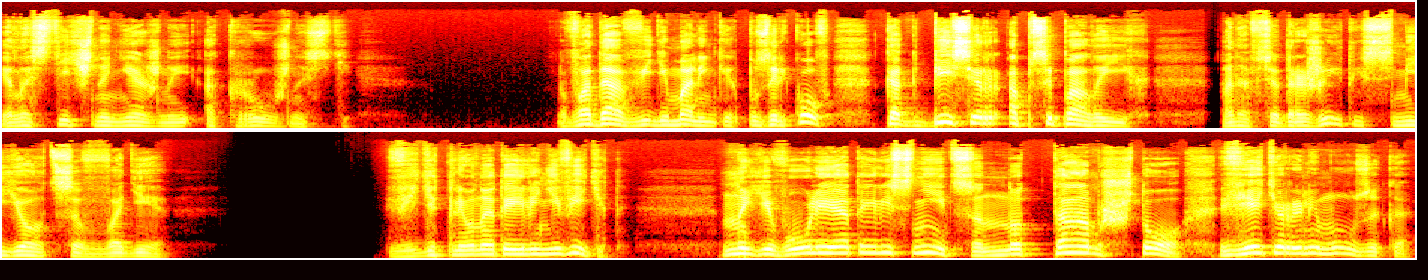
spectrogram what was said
эластично-нежной окружности. Вода в виде маленьких пузырьков, как бисер, обсыпала их. Она вся дрожит и смеется в воде. Видит ли он это или не видит? Наяву ли это или снится? Но там что? Ветер или музыка?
